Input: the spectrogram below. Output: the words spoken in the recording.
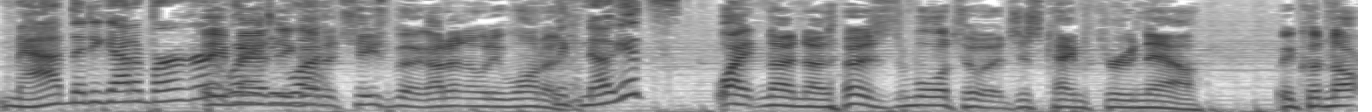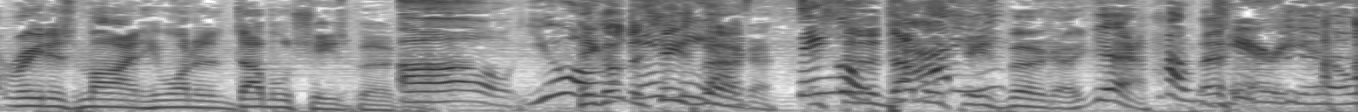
Mad that he got a burger? He mad he he got a cheeseburger. I don't know what he wanted. McNuggets? Wait, no, no, there's more to it. It just came through now. We could not read his mind. He wanted a double cheeseburger. Oh, you he only got the gave me a cheeseburger single instead of double cheeseburger. Yeah. How dare you?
